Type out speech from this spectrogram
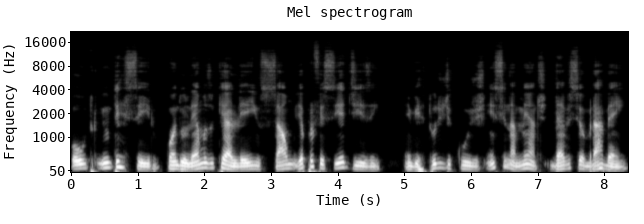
outro e um terceiro, quando lemos o que a lei, o salmo e a profecia dizem, em virtude de cujos ensinamentos deve-se obrar bem.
